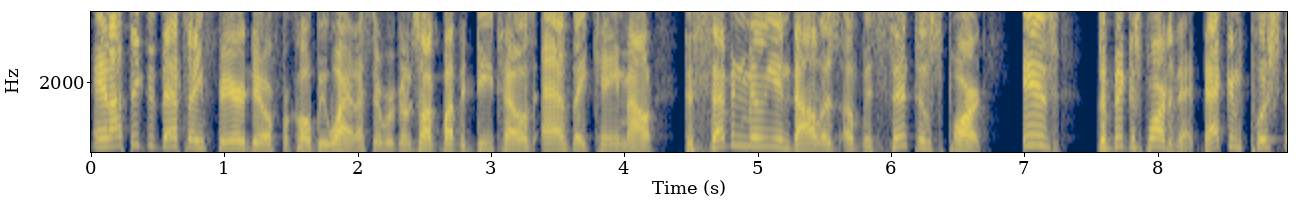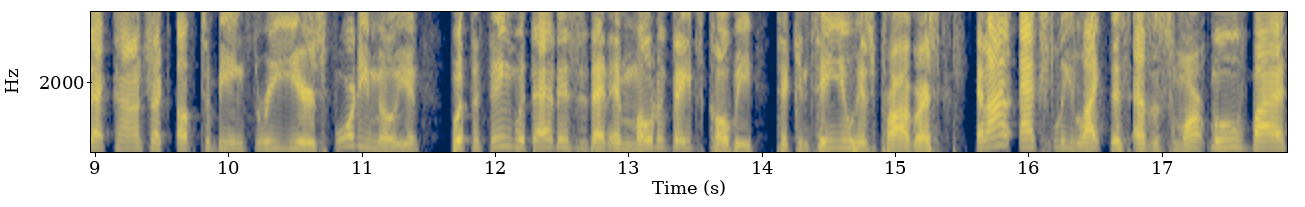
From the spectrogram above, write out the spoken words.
And I think that that's a fair deal for Coby White. I said we're going to talk about the details as they came out. The $7 million of incentives part is the biggest part of that. That can push that contract up to being three years, 40 million. But the thing with that is, is that it motivates Coby to continue his progress. And I actually like this as a smart move by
